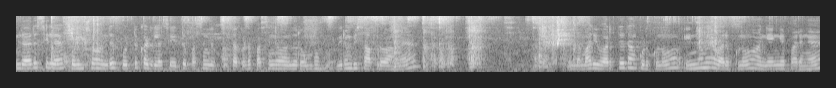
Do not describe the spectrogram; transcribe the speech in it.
இந்த அரிசியில் கொஞ்சம் வந்து பொட்டுக்கடலை சேர்த்து பசங்களுக்கு கொடுத்தா கூட பசங்க வந்து ரொம்ப விரும்பி சாப்பிடுவாங்க. மாதிரி வறுத்து தான் கொடுக்கணும். இன்னுமே வறுக்கணும். அங்கங்கே பாருங்கள்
